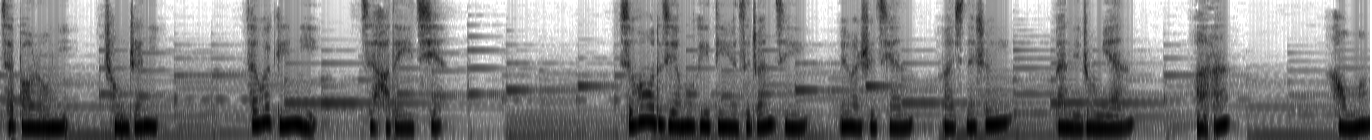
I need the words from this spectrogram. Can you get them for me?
才包容你、宠着你，才会给你最好的一切。喜欢我的节目可以订阅此专辑，每晚睡前暖心的声音。伴你入眠，晚安，好梦。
